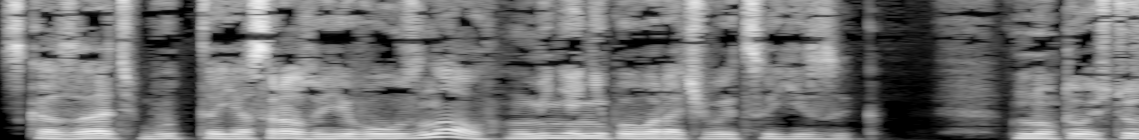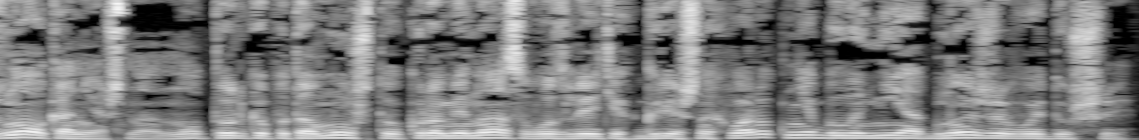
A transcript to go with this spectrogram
Сказать, будто я сразу его узнал, у меня не поворачивается язык. Ну, то есть узнал, конечно, но только потому, что кроме нас возле этих грешных ворот не было ни одной живой души.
